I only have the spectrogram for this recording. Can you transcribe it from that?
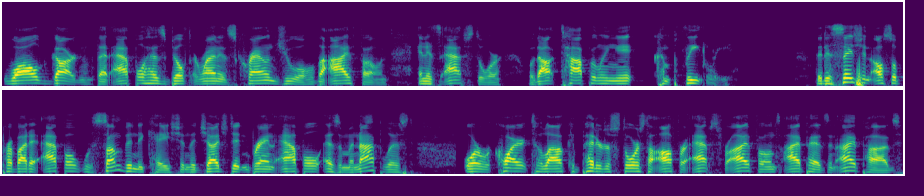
walled garden that Apple has built around its crown jewel, the iPhone, and its App Store without toppling it completely. The decision also provided Apple with some vindication. The judge didn't brand Apple as a monopolist or require it to allow competitor stores to offer apps for iPhones, iPads, and iPods.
